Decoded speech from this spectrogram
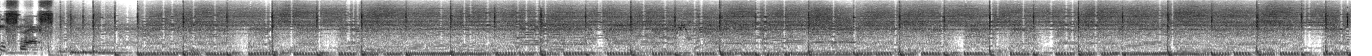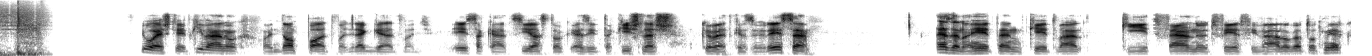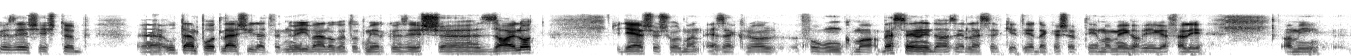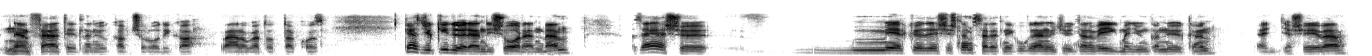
Gratis lesz. Jó estét kívánok, vagy nappalt, vagy reggelt, vagy éjszakát, sziasztok! Ez itt a Kisles következő része. Ezen a héten két, vál, két felnőtt férfi válogatott mérkőzés és több utánpótlás, illetve női válogatott mérkőzés zajlott. Úgyhogy elsősorban ezekről fogunk ma beszélni, de azért lesz egy-két érdekesebb téma még a vége felé, ami nem feltétlenül kapcsolódik a válogatottakhoz. Kezdjük időrendi sorrendben. Az első mérkőzés, és nem szeretnék ugrálni, úgyhogy utána végigmegyünk a nőkön egyesével.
